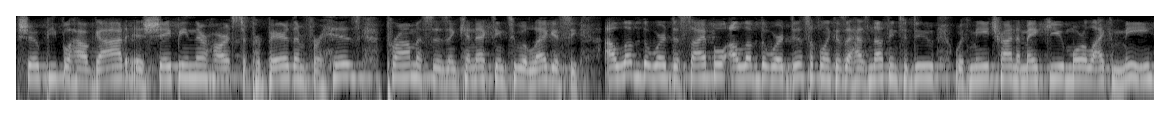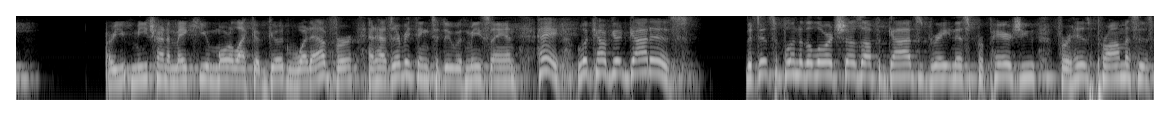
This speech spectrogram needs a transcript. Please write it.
show people how God is shaping their hearts to prepare them for His promises and connecting to a legacy. I love the word disciple. I love the word discipline because it has nothing to do with me trying to make you more like me. Or you, me trying to make you more like a good whatever. It has everything to do with me saying, hey, look how good God is. The discipline of the Lord shows off God's greatness, prepares you for His promises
